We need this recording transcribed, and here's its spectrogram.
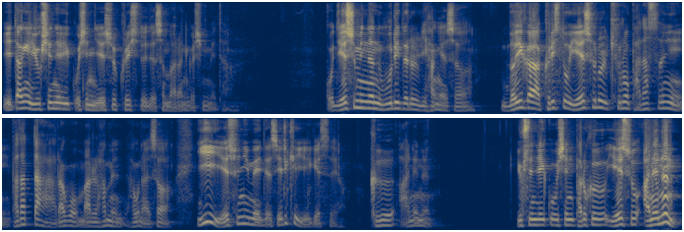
이 땅에 육신을 입고 오신 예수 그리스도에 대해서 말한 것입니다. 곧 예수 믿는 우리들을 향해서 너희가 그리스도 예수를 주로 받았으니 받았다라고 말을 하면 하고 나서 이 예수님에 대해서 이렇게 얘기했어요. 그 안에는 육신을 입고 오신 바로 그 예수 안에는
